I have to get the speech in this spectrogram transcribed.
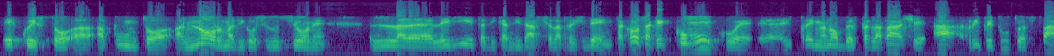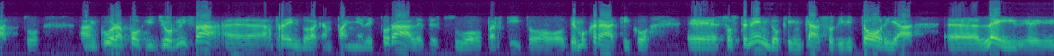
e questo eh, appunto a norma di Costituzione la, le vieta di candidarsi alla presidenza, cosa che comunque eh, il premio Nobel per la pace ha ripetuto e fatto ancora pochi giorni fa, eh, aprendo la campagna elettorale del suo partito democratico, eh, sostenendo che in caso di vittoria eh, lei eh,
